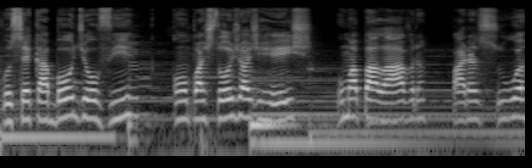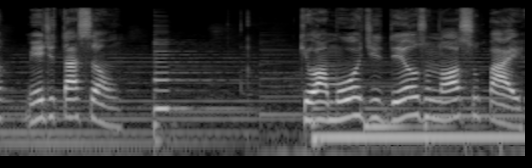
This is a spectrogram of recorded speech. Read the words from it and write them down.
Você acabou de ouvir com o pastor Jorge Reis uma palavra para a sua meditação. Que o amor de Deus, o nosso Pai,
